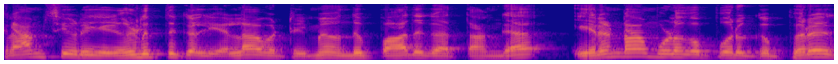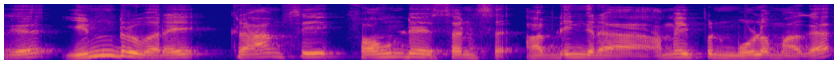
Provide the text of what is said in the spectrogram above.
கிராம்சியுடைய எழுத்துக்கள் எல்லாவற்றையுமே வந்து பாதுகாத்தாங்க. இரண்டாம் உலகப் போருக்கு பிறகு இன்று வரை கிராம்சி ஃபவுண்டேஷன்ஸ் அப்படிங்கிற அமைப்பின் மூலமாக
